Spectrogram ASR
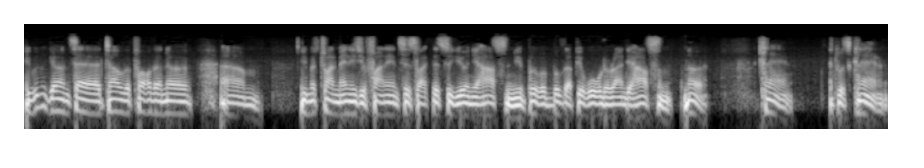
He wouldn't go and say, tell the father, no, um, you must try and manage your finances like this, so you and your house, and you build up your wall around your house. And no, clan. It was clan.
